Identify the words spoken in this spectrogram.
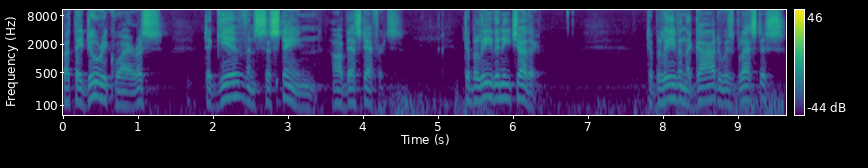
but they do require us to give and sustain our best efforts, to believe in each other, to believe in the God who has blessed us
